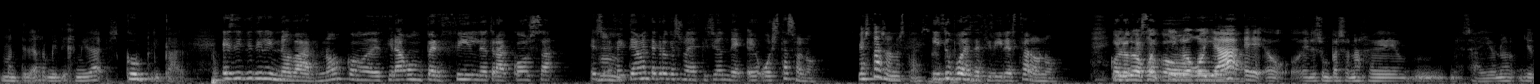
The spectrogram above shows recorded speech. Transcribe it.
mantener mi dignidad. Es complicado. Es difícil innovar, ¿no? Como decir, hago un perfil de otra cosa. Es, Mm. Efectivamente creo que es una decisión de eh, o estás o no. ¿Estás o no estás? Y tú puedes decidir estar o no. Con y, lo luego, y ya eh, eres un personaje, mm, o sea, yo, no, yo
